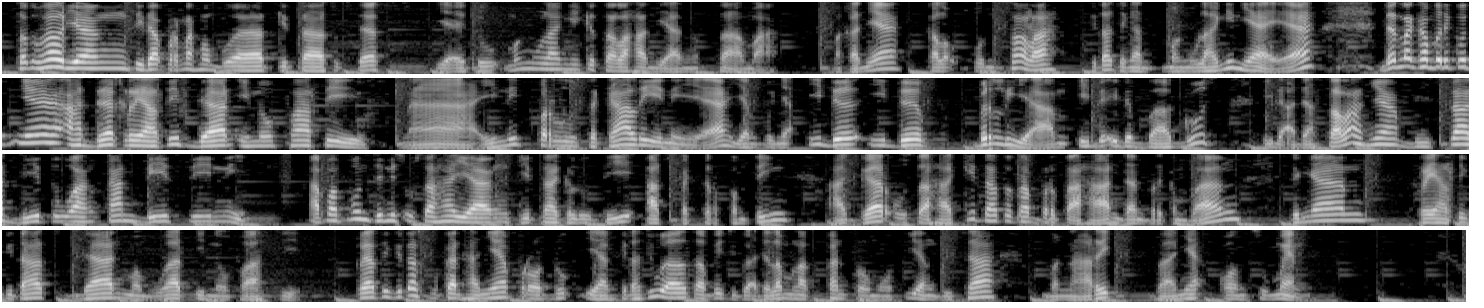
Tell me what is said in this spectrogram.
Satu hal yang tidak pernah membuat kita sukses yaitu mengulangi kesalahan yang sama. Makanya, kalaupun salah, kita jangan mengulanginya ya. Dan langkah berikutnya ada kreatif dan inovatif. Nah, ini perlu sekali ini ya yang punya ide-ide berlian, ide-ide bagus, tidak ada salahnya bisa dituangkan di sini. Apa pun jenis usaha yang kita geluti, aspek terpenting agar usaha kita tetap bertahan dan berkembang dengan kreativitas dan membuat inovasi. Kreativitas bukan hanya produk yang kita jual, tapi juga adalah melakukan promosi yang bisa menarik banyak konsumen.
